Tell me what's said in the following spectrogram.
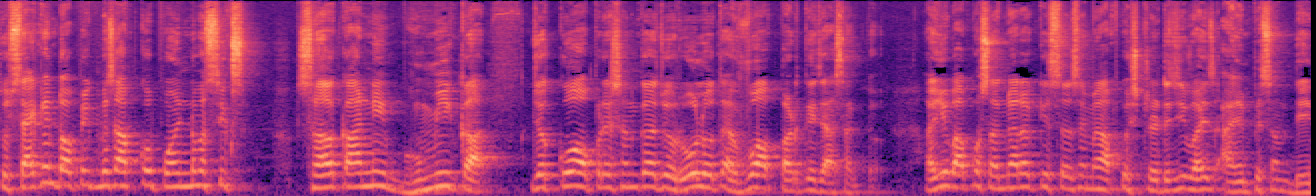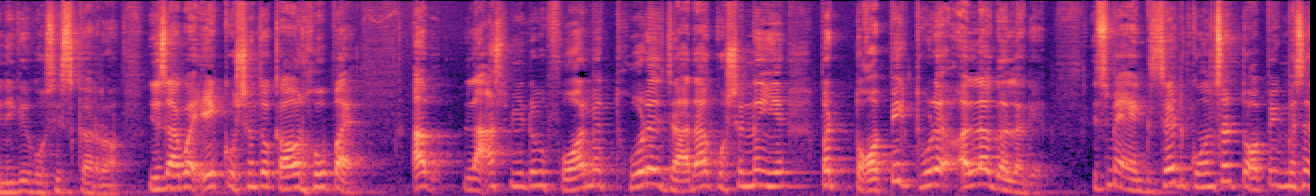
तो सेकेंड टॉपिक में से आपको पॉइंट नंबर सिक्स सहकारी भूमि का जो कोऑपरेशन का जो रोल होता है, वो आप पढ़ के जा सकते हो। आइए आपको समझा रहा हूँ किस तरह से मैं आपको strategy wise I am some देने की कोशिश कर रहा हूँ। जिससे आपका एक क्वेश्चन तो कवर हो पाए। अब लास्ट मिनट में फोर में थोड़े ज़्यादा क्वेश्चन नहीं है पर टॉपिक थोड़े अलग अलग है। इसमें एग्जैक्ट कौन सा टॉपिक में से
